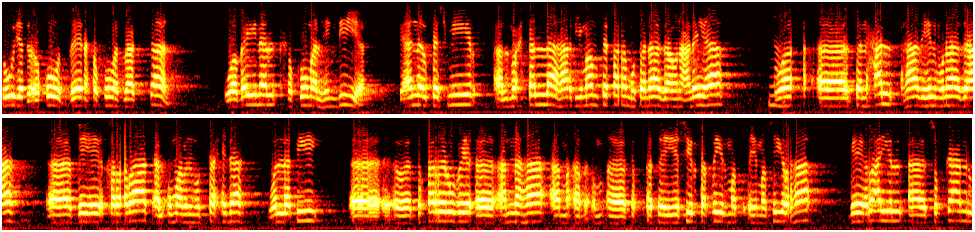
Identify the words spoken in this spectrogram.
توجد عقود بين حكومة باكستان وبين الحكومة الهندية بأن الكشمير المحتلة هذه منطقة متنازع عليها نعم. وتنحل هذه المنازعة بقرارات الأمم المتحدة والتي تقرر بأنها يسير تقرير مصيرها برأي السكان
